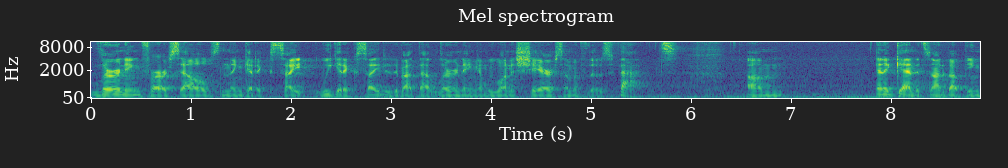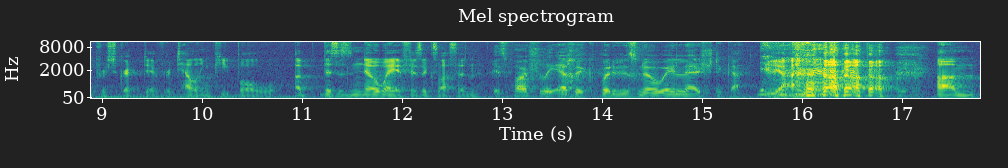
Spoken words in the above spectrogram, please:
learning for ourselves, and then get excite we get excited about that learning, and we want to share some of those facts. Um, and again, it's not about being prescriptive or telling people. Uh, this is no way a physics lesson. It's partially epic, but it is no way Lehrstücke. Yeah. um,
